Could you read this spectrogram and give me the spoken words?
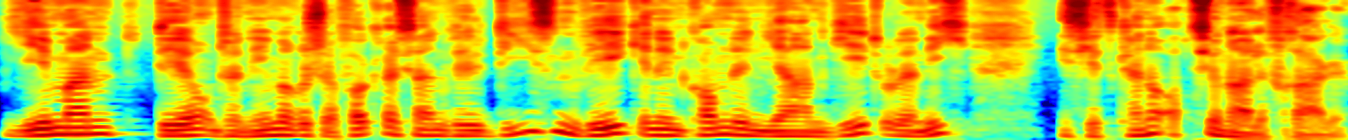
jemand, der unternehmerisch erfolgreich sein will, diesen Weg in den kommenden Jahren geht oder nicht, ist jetzt keine optionale Frage.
